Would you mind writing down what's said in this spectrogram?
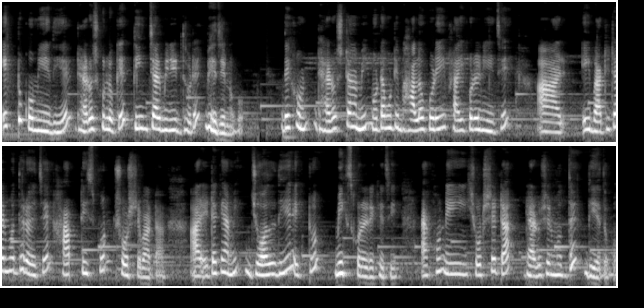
একটু কমিয়ে দিয়ে ঢ্যাঁড়সগুলোকে তিন চার মিনিট ধরে ভেজে নেব। দেখুন ঢ্যাঁড়সটা আমি মোটামুটি ভালো করেই ফ্রাই করে নিয়েছি আর এই বাটিটার মধ্যে রয়েছে হাফ টিস্পুন সর্ষে বাটা আর এটাকে আমি জল দিয়ে একটু মিক্স করে রেখেছি। এখন এই সর্ষেটা ঢ্যাঁড়সের মধ্যে দিয়ে দেবো।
